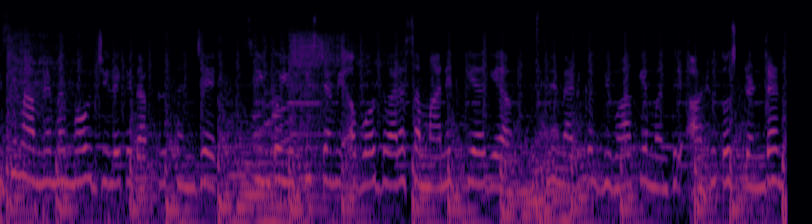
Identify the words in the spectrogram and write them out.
इसी मामले में मऊ ज़िले के डॉक्टर संजय सिंह को यूपी स्टेमी अवार्ड द्वारा सम्मानित किया गया जिसमें मेडिकल विभाग के मंत्री आशुतोष टंडन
